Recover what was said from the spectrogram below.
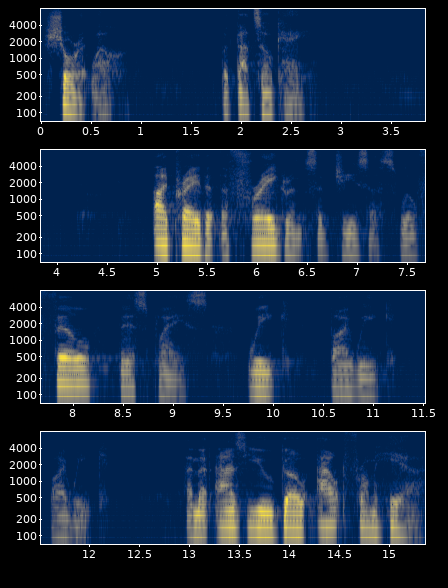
Sure, it will. But that's okay. I pray that the fragrance of Jesus will fill this place week by week by week. And that as you go out from here,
